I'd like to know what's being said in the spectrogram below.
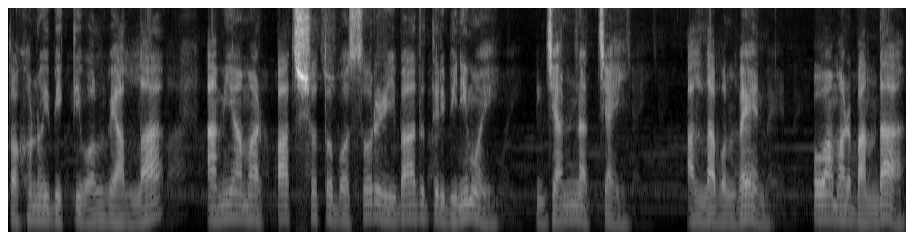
তখন ওই ব্যক্তি বলবে, আল্লাহ, আমি আমার পাঁচশত বছরের ইবাদতের বিনিময়ে জান্নাত চাই। আল্লাহ বলবেন, ও আমার বান্দা,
